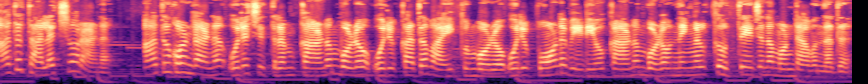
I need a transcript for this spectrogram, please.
അത് തലച്ചോറാണ്. അതുകൊണ്ടാണ് ഒരു ചിത്രം കാണുമ്പോഴോ ഒരു കഥ വായിക്കുമ്പോഴോ ഒരു പോണ വീഡിയോ കാണുമ്പോഴോ നിങ്ങൾക്ക് ഉത്തേജനമുണ്ടാവുന്നത്.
